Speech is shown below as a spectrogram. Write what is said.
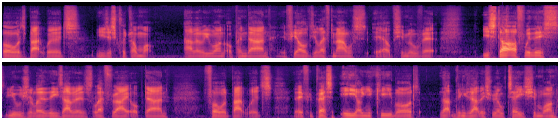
forwards, backwards. You just click on what arrow you want up and down. If you hold your left mouse, it helps you move it. You start off with this, usually, these arrows, left, right, up, down, forward, backwards. If you press E on your keyboard, that brings out this rotation one,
